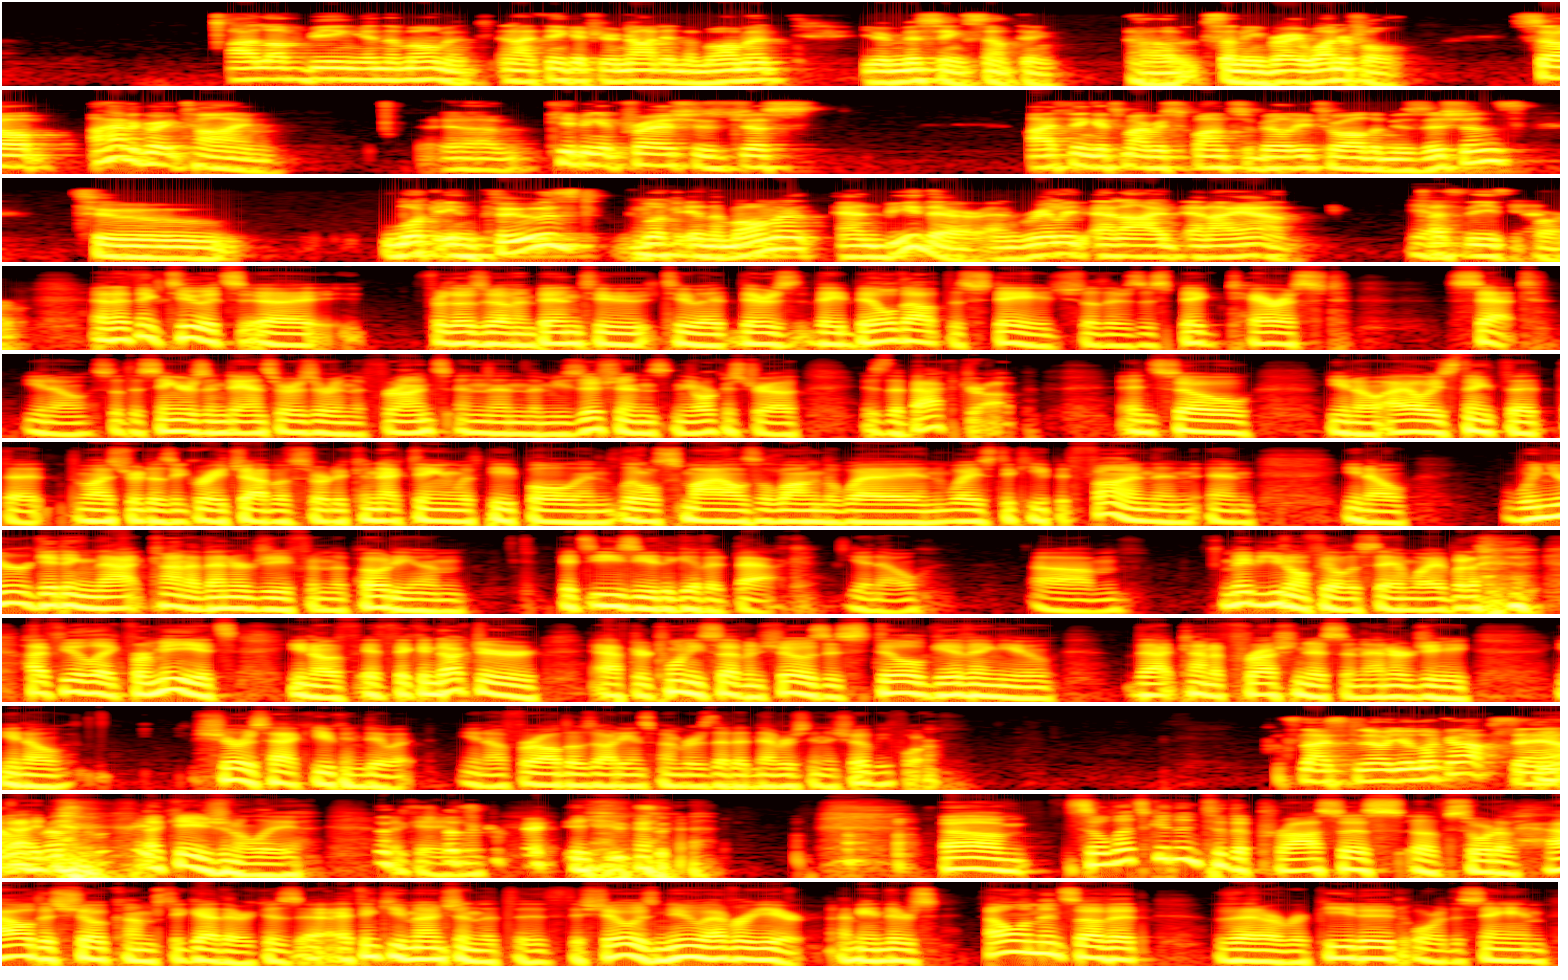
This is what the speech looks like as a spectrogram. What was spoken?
I love being in the moment. And I think if you're not in the moment, you're missing something, uh, something very wonderful. So I have a great time. Uh, keeping it fresh is just, I think it's my responsibility to all the musicians to look enthused, mm-hmm. look in the moment, and be there, and really, and I and I am. Yeah. That's the easy yeah. part. And I think too, it's uh, for those who haven't been to to it. There's they build out the stage, so there's this big terraced set. You know, so the singers and dancers are in the front, and then the musicians and the orchestra is the backdrop. And so, you know, I always think that that the maestro does a great job of sort of connecting with people and little smiles along the way and ways to keep it fun. And and you know, when you're getting that kind of energy from the podium, it's easy to give it back. You know, um, maybe you don't feel the same way, but I feel like for me, it's, you know, if, if the conductor after 27 shows is still giving you that kind of freshness and energy, you know, sure as heck you can do it, you know, for all those audience members that had never seen the show before. It's nice to know you look up, Sam. I, occasionally. Great. um, so let's get into the process of sort of how the show comes together because I think you mentioned that the, the show is new every year. I mean, there's elements of it that are repeated or the same,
